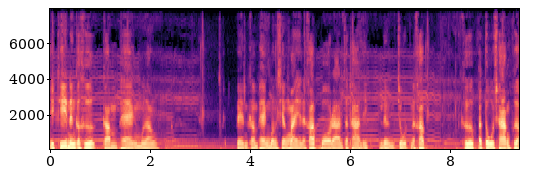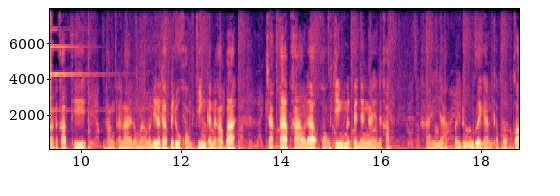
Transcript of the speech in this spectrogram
อีกที่หนึ่งก็คือกำแพงเมือง เป็นกำแพงเมืองเชียงใหม่นะครับ โบราณสถานอีกหนึ่งจุดนะครับ คือประตูช้างเผือกนะครับ ที่พังทลายลงมา วันนี้เราจะไปดูของจริงกันนะครับว่าจากภาพข่าวแล้วของจริงมันเป็นยังไงนะครับ ใครอยากไปดูด้วยกันกับผมก็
